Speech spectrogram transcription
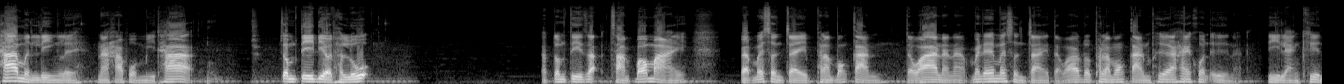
ท่าเหมือนลิงเลยนะครับผมมีท่า จมตีเดี่ยวทะลุกับโจมตีสามเป้าหมาย แบบไม่สนใจพลังป้องกัน แต่ว่านั้นนะไม่ได้ไม่สนใจแต่ว่าลดพลังป้องกันเพื่อให้คนอื่นอะตีแรงขึ้น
